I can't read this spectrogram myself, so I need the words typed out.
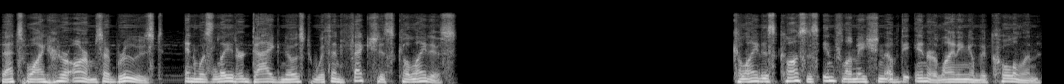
that's why her arms are bruised, and was later diagnosed with infectious colitis. Colitis causes inflammation of the inner lining of the colon,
